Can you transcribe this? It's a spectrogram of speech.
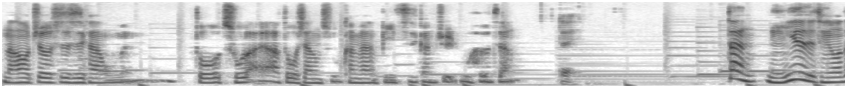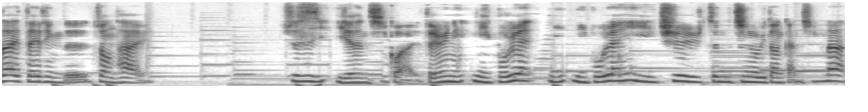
然后就试试看我们多出来啊，多相处，看看彼此感觉如何这样。对，但你一直停留在 dating 的状态，就是也很奇怪，等于你你不愿你你不愿意去真的进入一段感情，那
